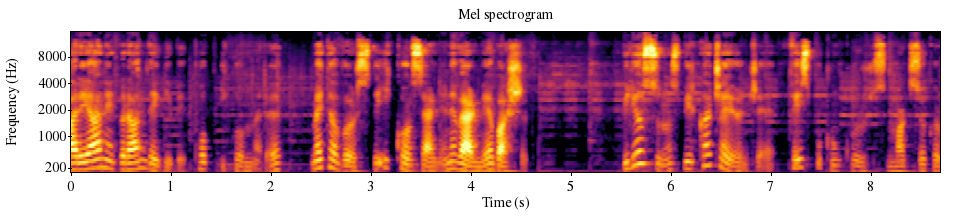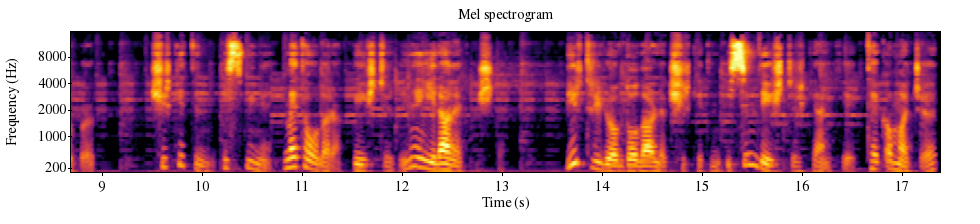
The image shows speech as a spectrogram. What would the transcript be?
Ariana Grande gibi pop ikonları Metaverse'de ilk konserlerini vermeye başladı. Biliyorsunuz birkaç ay önce Facebook'un kurucusu Mark Zuckerberg şirketinin ismini Meta olarak değiştirdiğini ilan etmişti. 1 trilyon dolarlık şirketin isim değiştirirken ki tek amacı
